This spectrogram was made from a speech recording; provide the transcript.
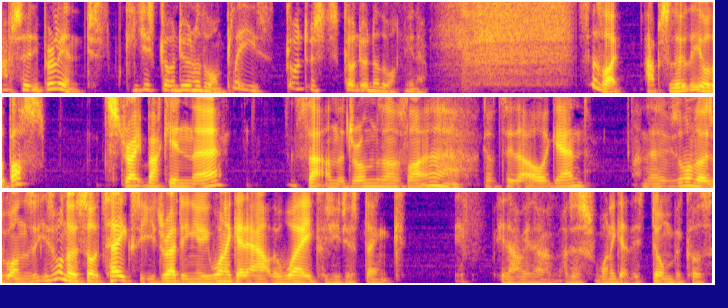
absolutely brilliant. Just can you just go and do another one, please? Go and just go and do another one, you know." So I was like, "Absolutely, you're the boss." Straight back in there, sat on the drums. And I was like, "Oh, got to do that all again." And it was one of those ones. It's one of those sort of takes that you're dreading. You, you want to get it out of the way because you just think, if you know, you know, I just want to get this done because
